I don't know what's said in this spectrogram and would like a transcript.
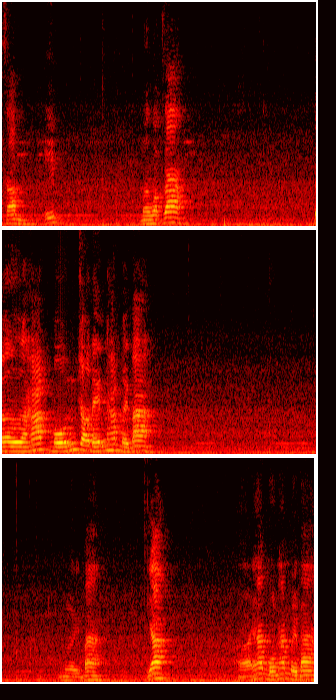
Sum if mở ngoặc ra. Từ H4 cho đến H13 13 nhá. Đấy, H4 H13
